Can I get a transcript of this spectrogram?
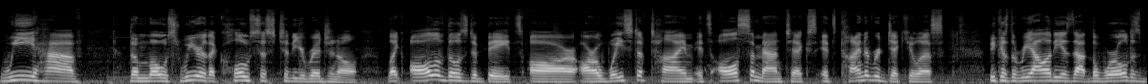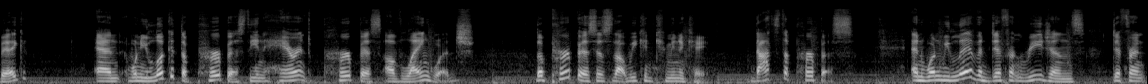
We have the most, we are the closest to the original. Like all of those debates are are a waste of time. It's all semantics. It's kind of ridiculous because the reality is that the world is big. And when you look at the purpose, the inherent purpose of language, the purpose is that we can communicate. That's the purpose. And when we live in different regions, different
